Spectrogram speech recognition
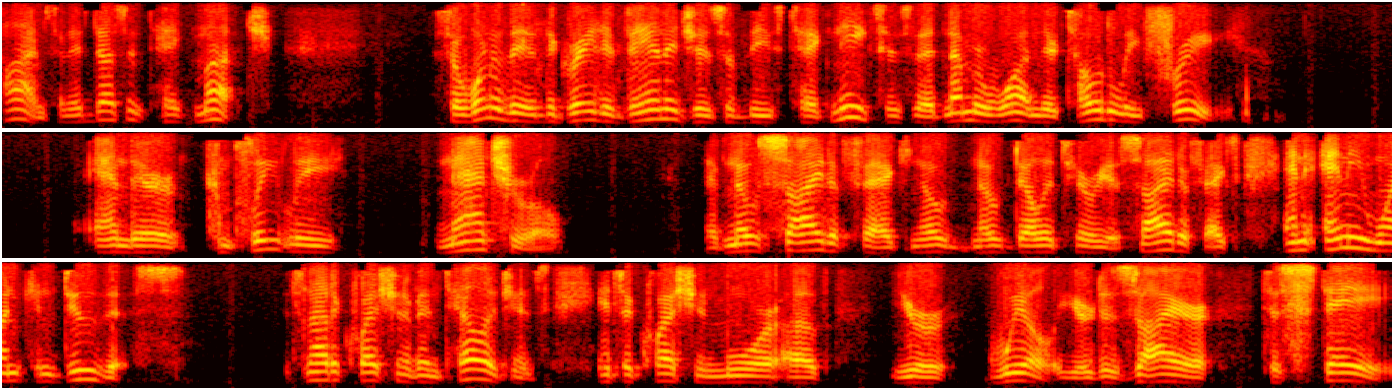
times. And it doesn't take much. So one of the, the great advantages of these techniques is that, number one, they're totally free. And they're completely natural have no side effects, no no deleterious side effects, and anyone can do this. It's not a question of intelligence. It's a question more of your will, your desire to stay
